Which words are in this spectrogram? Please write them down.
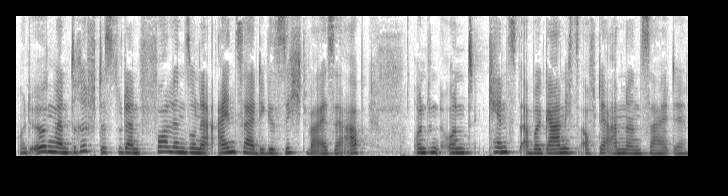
Und irgendwann driftest du dann voll in so eine einseitige Sichtweise ab und, und kennst aber gar nichts auf der anderen Seite.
